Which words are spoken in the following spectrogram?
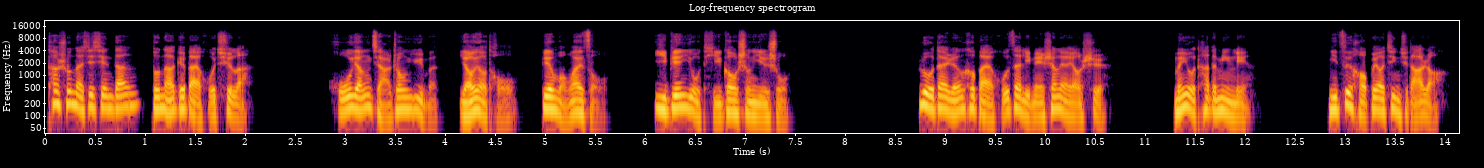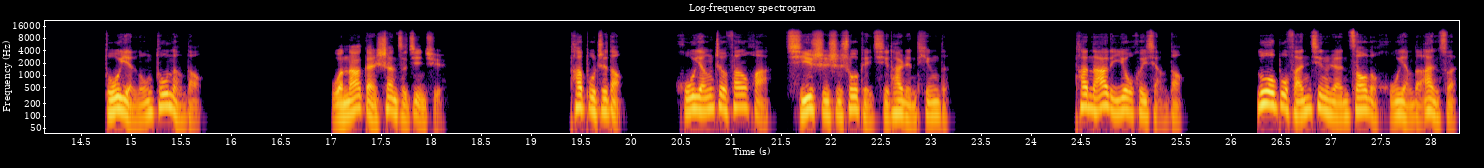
他说那些仙丹都拿给百狐去了。胡杨假装郁闷，摇摇头，边往外走，一边又提高声音说：“骆大人和百狐在里面商量要事，没有他的命令，你最好不要进去打扰。”独眼龙嘟囔道：“我哪敢擅自进去？”他不知道，胡杨这番话其实是说给其他人听的。他哪里又会想到，洛不凡竟然遭了胡杨的暗算？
